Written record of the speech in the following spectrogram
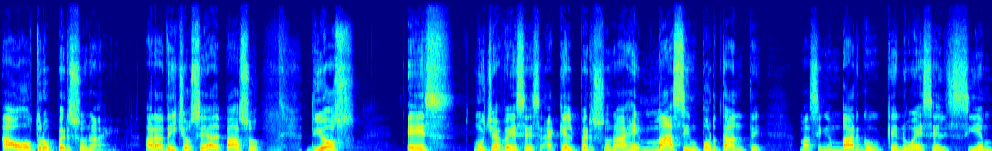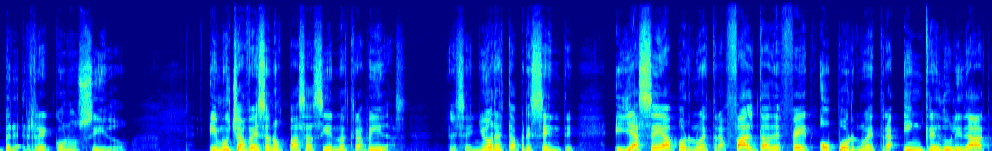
a otro personaje. Ahora, dicho sea de paso, Dios es muchas veces aquel personaje más importante, más sin embargo que no es el siempre reconocido. Y muchas veces nos pasa así en nuestras vidas. El Señor está presente y ya sea por nuestra falta de fe o por nuestra incredulidad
